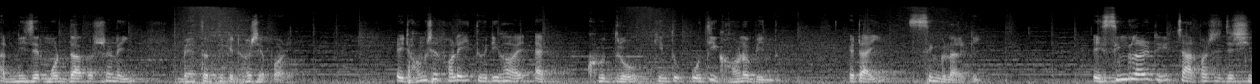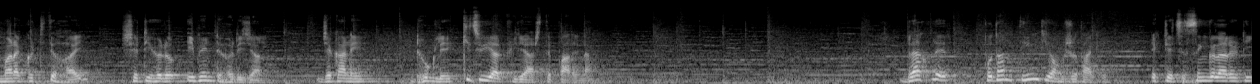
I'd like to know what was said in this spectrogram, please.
আর নিজের মধ্য আকর্ষণেই ভেতর দিকে ধসে পড়ে। এই ধ্বংসের ফলেই তৈরি হয় এক ক্ষুদ্র কিন্তু অতি ঘন বিন্দু। এটাই সিঙ্গুলারিটি এই সিঙ্গুলারিটির চারপাশে যে সীমানা গঠিত হয়, সেটি হলো ইভেন্ট হরিজন যেখানে ঢুকলে কিছুই আর ফিরে আসতে পারে না। ব্ল্যাক হোলের প্রধান তিনটি অংশ থাকে। একটি হচ্ছে সিঙ্গুলারিটি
